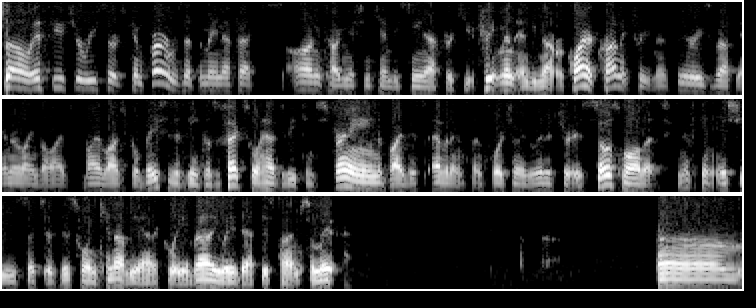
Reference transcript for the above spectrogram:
So, if future research confirms that the main effects on cognition can be seen after acute treatment and do not require chronic treatment, theories about the underlying bi- biological basis of ginkgo's effects will have to be constrained by this evidence. Unfortunately, the literature is so small that significant issues such as this one cannot be adequately evaluated at this time. So, um,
